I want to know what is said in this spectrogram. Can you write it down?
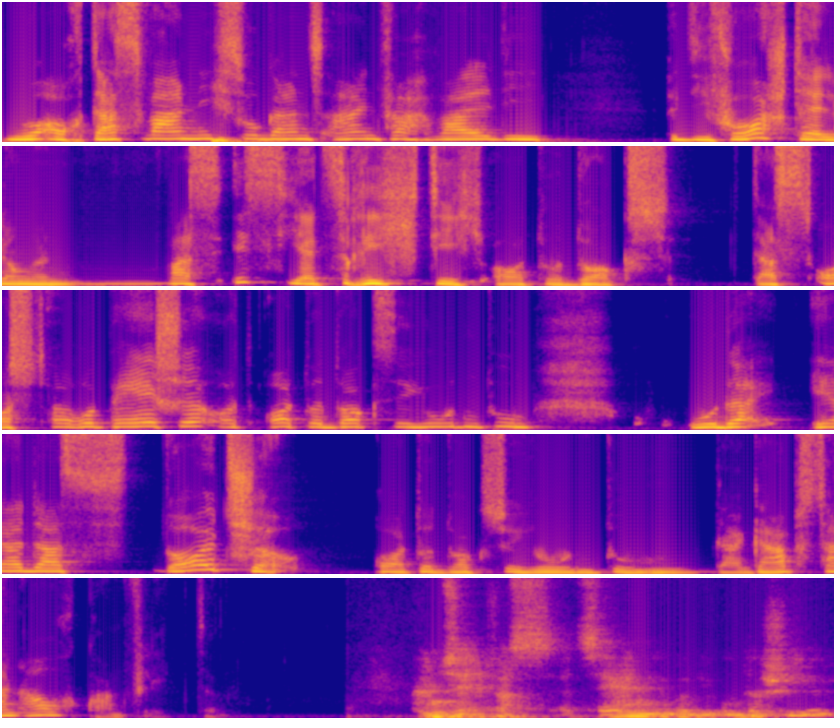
Nur auch das war nicht so ganz einfach, weil die, die Vorstellungen, was ist jetzt richtig orthodox, das osteuropäische orthodoxe Judentum oder eher das deutsche orthodoxe Judentum. Da gab es dann auch Konflikte. Können Sie etwas erzählen über die Unterschiede?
